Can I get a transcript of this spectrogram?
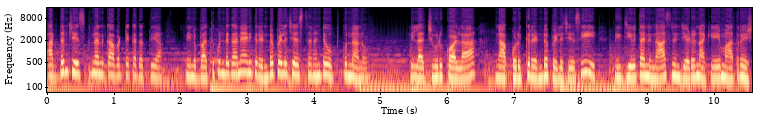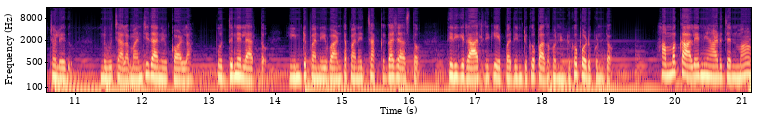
అర్థం చేసుకున్నాను కాబట్టే కదత్తయ్య నేను బతుకుండగానే ఆయనకి రెండో పెళ్ళి చేస్తానంటే ఒప్పుకున్నాను. ఇలా చూడు కోళ్ళ నా కొడుక్కి రెండో పెళ్ళి చేసి నీ జీవితాన్ని నాశనం చేయడం నాకేం మాత్రం ఇష్టం లేదు. నువ్వు చాలా మంచిదానివి కోళ్ళ. పొద్దున్నే లేస్తావు ఇంటి పని వంట పని చక్కగా చేస్తావు. తిరిగి రాత్రికి పదింటికో పదకొండింటికో పడుకుంటావు. అమ్మ కాలేని ఆడ జన్మ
